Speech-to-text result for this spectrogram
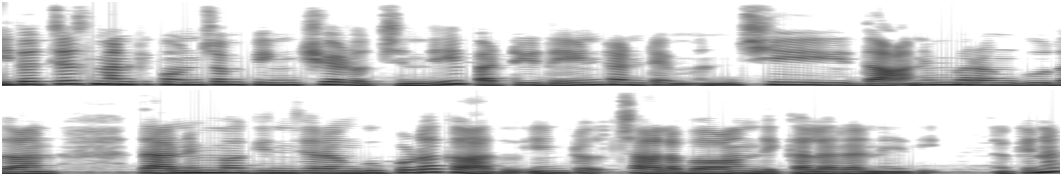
ఇది వచ్చేసి మనకి కొంచెం పింక్ షేడ్ వచ్చింది. బట్ ఇదేంటంటే మంచి దానిమ్మ రంగు దా దానిమ్మ గింజ రంగు కూడా కాదు. ఏంటో చాలా బాగుంది కలర్ అనేది. ఓకేనా?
